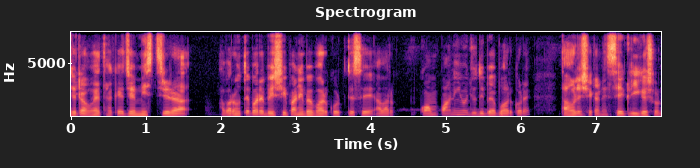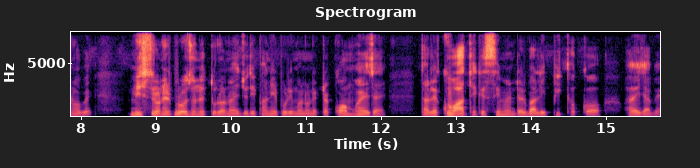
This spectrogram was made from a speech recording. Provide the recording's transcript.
যেটা হয়ে থাকে যে মিস্ত্রিরা আবার হতে পারে বেশি পানি ব্যবহার করতেছে, আবার কম পানিও যদি ব্যবহার করে, তাহলে সেখানে সেগ্রিগেশন হবে। মিশ্রণের প্রয়োজনের তুলনায় যদি পানির পরিমাণ অনেকটা কম হয়ে যায়, তাহলে খোয়া থেকে সিমেন্টের বালি পৃথক হয়ে যাবে।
